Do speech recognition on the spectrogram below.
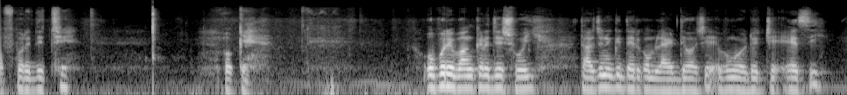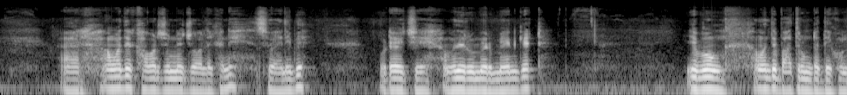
অফ করে দিচ্ছি। ওকে। ওপরে বাংকারে যে সই, তার জন্য কিন্তু এরকম লাইট দেওয়া আছে এবং ওইটা হচ্ছে এসি। আর আমাদের খাওয়ার জন্য জল এখানে সোয়া নিবে ওটা হচ্ছে আমাদের রুমের মেন গেট এবং আমাদের বাথরুমটা দেখুন।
